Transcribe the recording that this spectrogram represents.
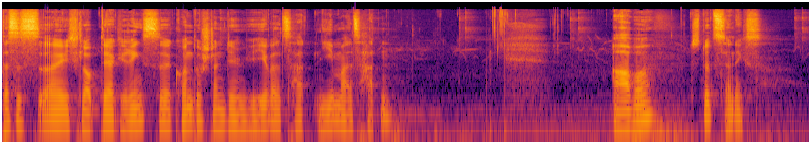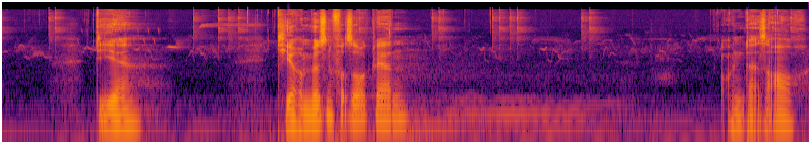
das ist, äh, ich glaube, der geringste Kontostand, den wir jeweils hat, jemals hatten. Aber es nützt ja nichts. Die Tiere müssen versorgt werden. Und das auch.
